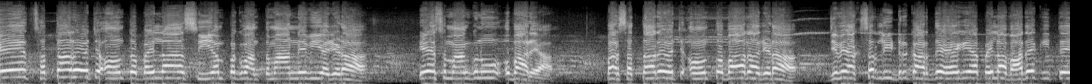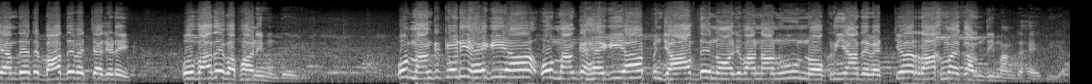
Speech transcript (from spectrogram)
ਕਿ ਸੱਤਾ ਦੇ ਵਿੱਚ ਆਉਣ ਤੋਂ ਪਹਿਲਾਂ ਸੀਐਮ ਭਗਵੰਤ ਮਾਨ ਨੇ ਵੀ ਆ ਜਿਹੜਾ ਇਸ ਮੰਗ ਨੂੰ ਉਭਾਰਿਆ। ਪਰ ਸੱਤਾ ਦੇ ਵਿੱਚ ਆਉਣ ਤੋਂ ਬਾਅਦ ਆ ਜਿਹੜਾ ਜਿਵੇਂ ਅਕਸਰ ਲੀਡਰ ਕਰਦੇ ਹੈਗੇ ਆ, ਪਹਿਲਾਂ ਵਾਅਦੇ ਕੀਤੇ ਜਾਂਦੇ ਆ ਤੇ ਬਾਅਦ ਦੇ ਵਿੱਚ ਆ ਜਿਹੜੇ ਉਹ ਵਾਅਦੇ ਵਫਾ ਨਹੀਂ ਹੁੰਦੇ ਹੈਗੇ। ਉਹ ਮੰਗ ਕਿਹੜੀ ਹੈਗੀ ਆ? ਉਹ ਮੰਗ ਹੈਗੀ ਆ ਪੰਜਾਬ ਦੇ ਨੌਜਵਾਨਾਂ ਨੂੰ ਨੌਕਰੀਆਂ ਦੇ ਵਿੱਚ ਰਾਖਵਾਂ ਕਰਨ ਦੀ ਮੰਗ ਹੈਗੀ ਆ।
